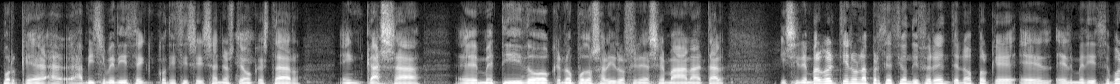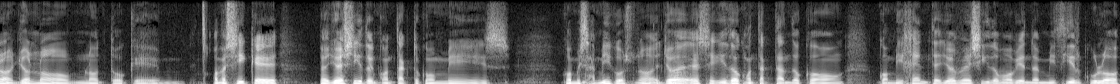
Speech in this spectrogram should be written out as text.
porque a, mí si me dicen que con 16 años tengo que estar en casa metido, que no puedo salir los fines de semana y tal. Y sin embargo él tiene una percepción diferente, ¿no? Porque él, él me dice, bueno, yo no noto que... Hombre, sí que pero yo he seguido en contacto con mis con mis amigos, ¿no? Yo he seguido contactando con, mi gente, yo me he seguido moviendo en mi círculo,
